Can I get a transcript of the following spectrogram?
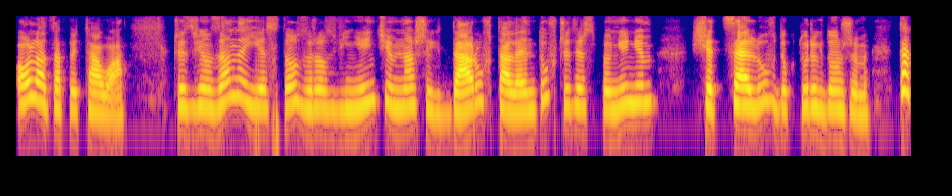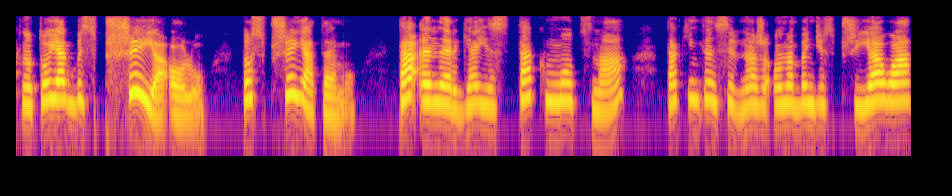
Ola zapytała, czy związane jest to z rozwinięciem naszych darów, talentów, czy też spełnieniem się celów, do których dążymy? Tak, no to jakby sprzyja, Olu. To sprzyja temu. Ta energia jest tak mocna, tak intensywna, że ona będzie sprzyjała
